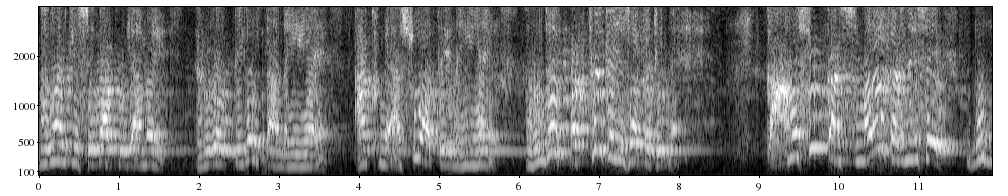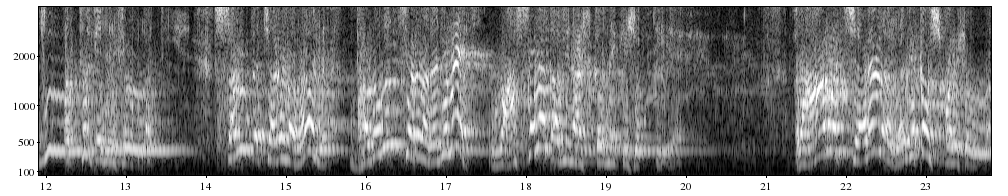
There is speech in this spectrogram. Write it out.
भगवान की सेवा पूजा में हृदय पिघलता नहीं है, आँख में आँसू आते नहीं है। हृदय पत्थर के जैसा कठिन है। कामसुख का स्मरण करने से बुद्धि पत्थर के जैसी हो जाती है। संत चरण रज, भगवत चरण रज में वासना का विनाश करने की शक्ति है। राम चरण रज का स्पर्श हुआ।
